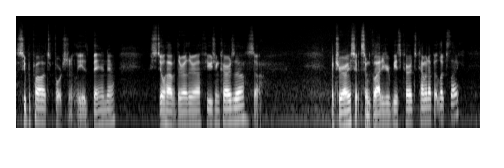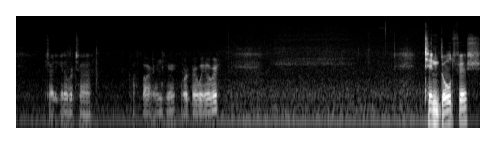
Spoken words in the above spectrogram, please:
Super Pot, unfortunately, is banned now. We still have their other uh, fusion cards, though, so Matriarch, some Gladiator Beast cards coming up, it looks like. Try to get over to a, a far end here, work our way over. Tin Goldfish.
